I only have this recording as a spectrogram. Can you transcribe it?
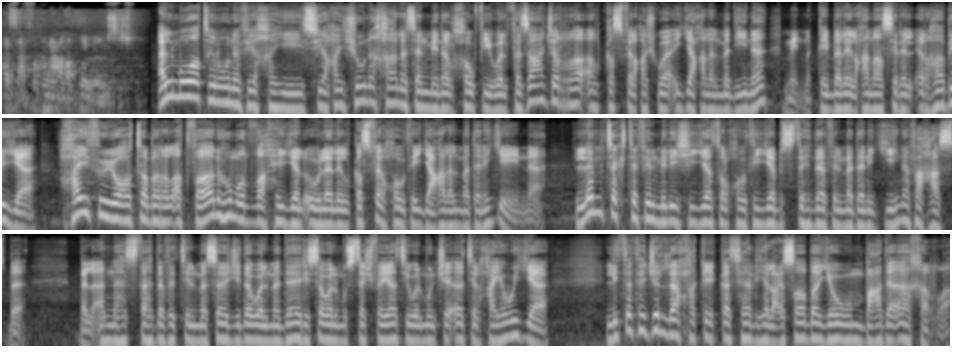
أسعفهم على طول المستشفى المواطنون في حييس يعيشون حالة من الخوف والفزع جراء القصف العشوائي على المدينة من قبل العناصر الإرهابية حيث يعتبر الأطفال هم الضحية الأولى للقصف الحوثي على المدنيين. لم تكتف الميليشيات الحوثية باستهداف المدنيين فحسب بل أنها استهدفت المساجد والمدارس والمستشفيات والمنشآت الحيوية لتتجلى حقيقة هذه العصابة يوم بعد آخر.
